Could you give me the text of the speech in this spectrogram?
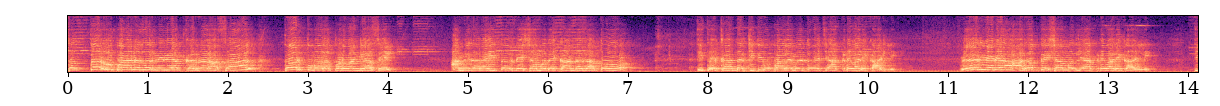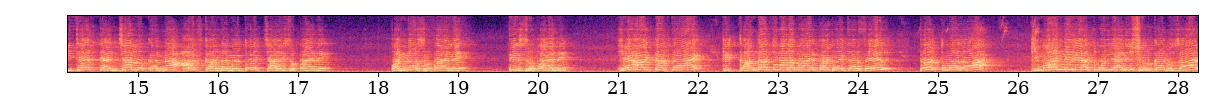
सत्तर रुपयानं जर निर्यात करणार असाल तर तुम्हाला परवानगी असेल. आम्ही जरा इतर देशामध्ये कांदा जातो तिथे कांदा किती रुपयाला मिळतो याची आकडेवारी काढली. वेगवेगळ्या अरब देशांमधली आकडेवारी काढली. तिथे त्यांच्या लोकांना आज कांदा मिळतोय चाळीस रुपयाने पन्नास रुपयाने तीस रुपयाने. हे अट टाकताय की कांदा तुम्हाला बाहेर पाठवायचा असेल तर तुम्हाला किमान निर्यात मूल्य आणि शुल्कानुसार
